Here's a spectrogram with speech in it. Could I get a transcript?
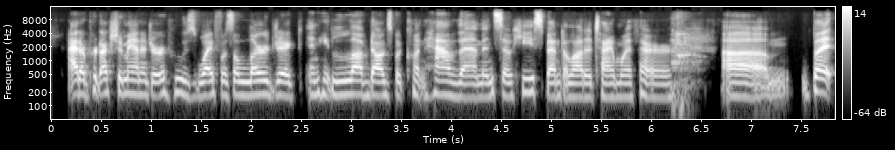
I had a production manager whose wife was allergic and he loved dogs but couldn't have them. And so he spent a lot of time with her. Um, but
